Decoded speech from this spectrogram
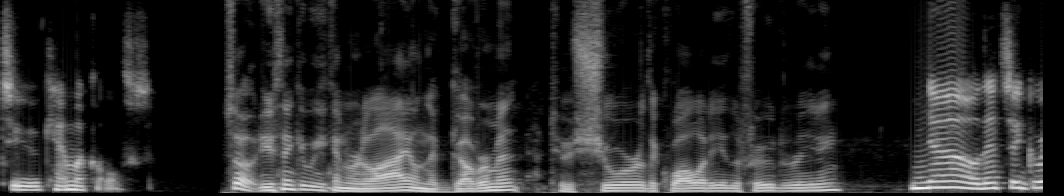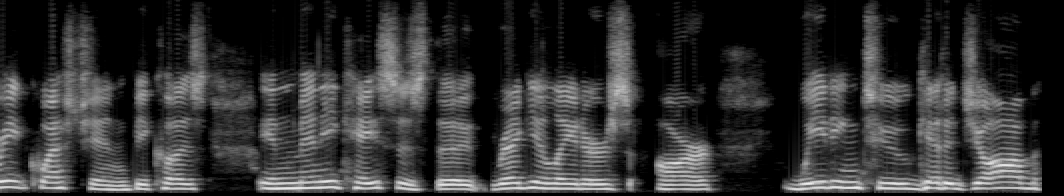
to chemicals. So, do you think we can rely on the government to assure the quality of the food we're eating? No, that's a great question because in many cases the regulators are waiting to get a job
